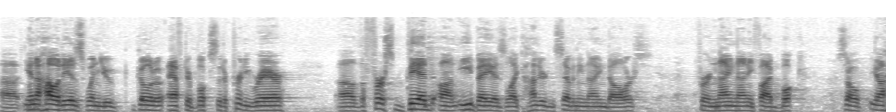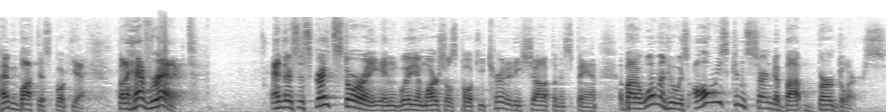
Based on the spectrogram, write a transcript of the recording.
uh, you know how it is when you go to after books that are pretty rare? Uh, the first bid on eBay is like $179 for a $9.95 book. So, you know, I haven't bought this book yet, but I have read it. And there's this great story in William Marshall's book, Eternity Shut Up in a Span, about a woman who was always concerned about burglars.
